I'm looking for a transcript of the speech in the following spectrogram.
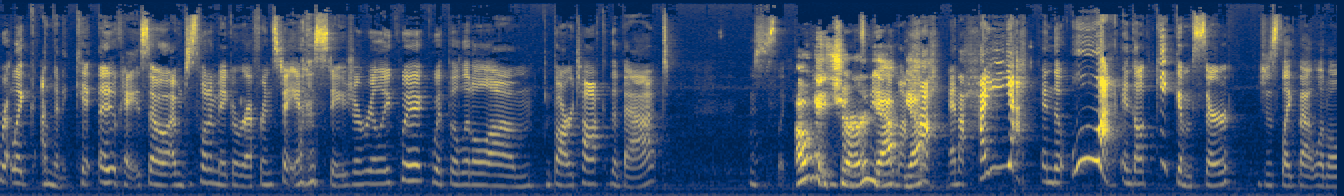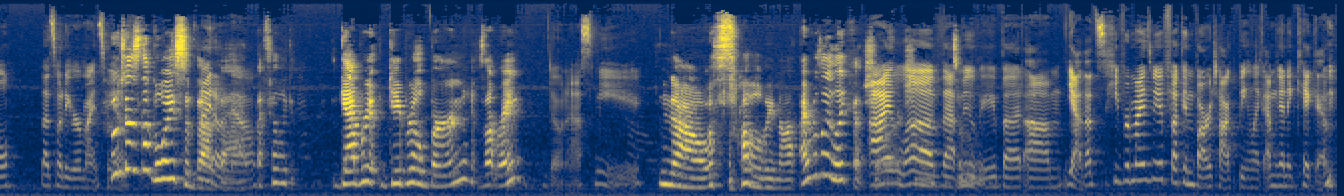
re- like I'm gonna kick? Okay, so I just want to make a reference to Anastasia really quick with the little um Bartok the bat. Like, Okay, sure. Yeah, I'm a yeah. and a hiya and the ooh and I'll kick him, sir. Just like that little. That's what he reminds me Who of. does the voice of that? I don't bat? know. I feel like Gabriel Gabriel Byrne. Is that right? Don't ask me. No, it's probably not. I really like that show. I actually. love that movie, but um, yeah, that's he reminds me of fucking Bartok being like, I'm gonna kick him.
